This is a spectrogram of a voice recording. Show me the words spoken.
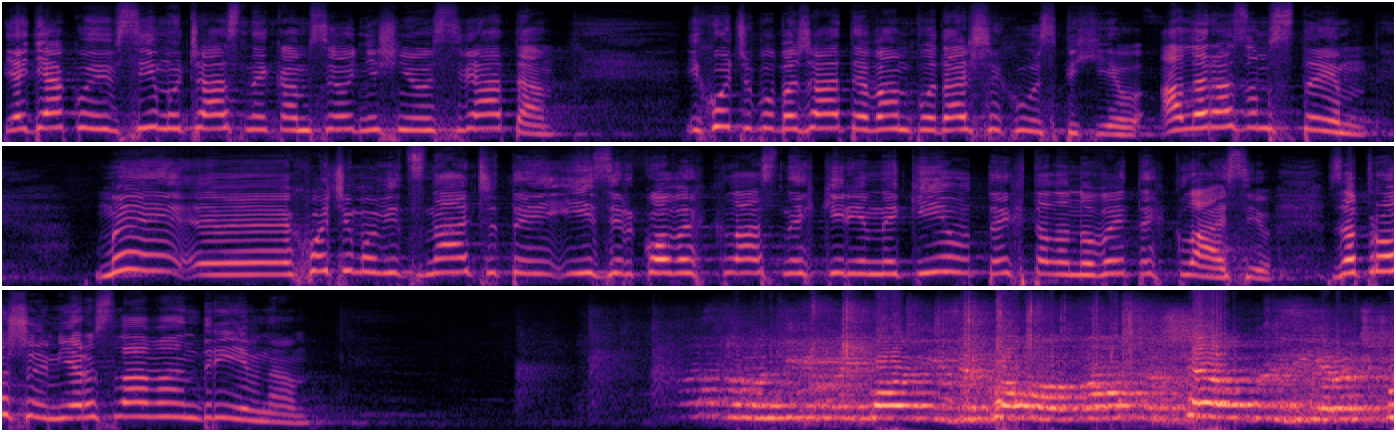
Я дякую всім учасникам сьогоднішнього свята. І хочу побажати вам подальших успіхів. Але разом з тим, ми е, хочемо відзначити і зіркових класних керівників тих талановитих класів. Запрошуємо Ярослава Андріївна. Класному керівникові зіркового класу ще одну зірочку,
